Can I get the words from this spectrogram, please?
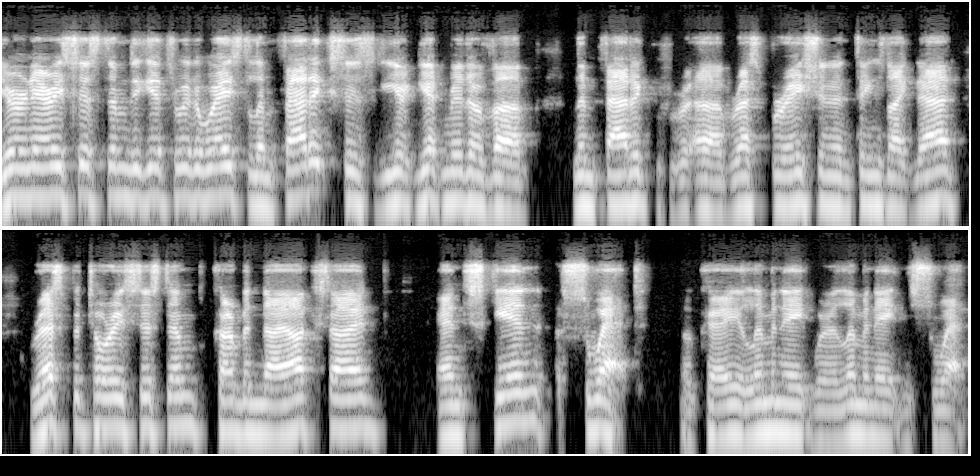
urinary system to get rid of waste. Lymphatics is getting rid of uh, lymphatic uh, respiration and things like that. Respiratory system, carbon dioxide, and skin, sweat. Okay, eliminate. We're eliminating sweat.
